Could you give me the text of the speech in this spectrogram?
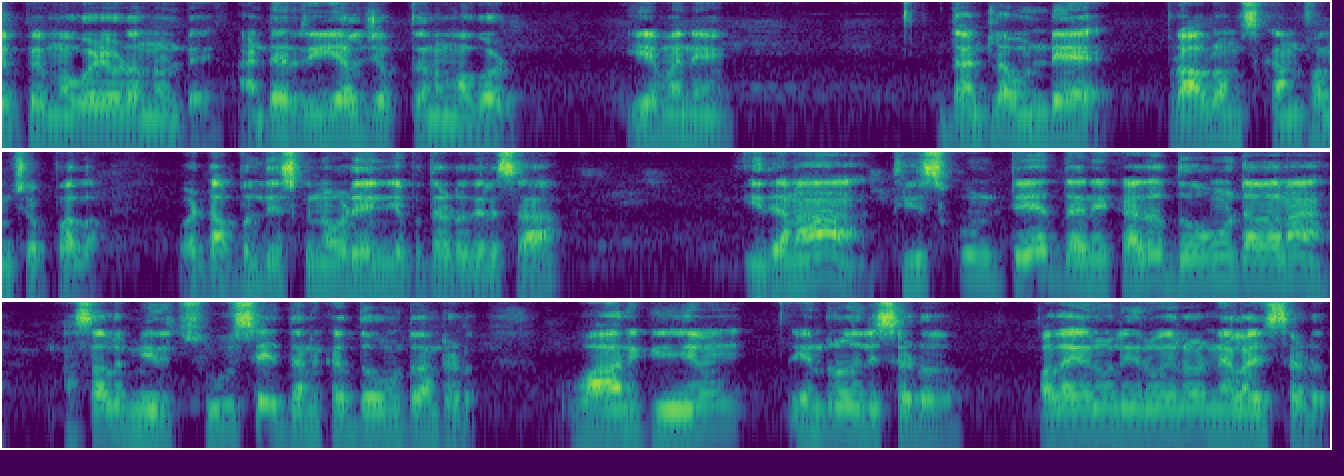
చెప్పే మగవాడు ఎవడన్నా ఉంటే అంటే రియల్ చెప్తాను మగవాడు. ఏమని? దాంట్లో ఉండే ప్రాబ్లమ్స్ కన్ఫర్మ్ చెప్పాలా? వాడు డబ్బులు తీసుకున్నవాడు ఏం చెప్తాడో తెలుసా? ఇదనా? తీసుకుంటే దాని కథ దోవుంటుందనా అసలు మీరు చూసే దాని కథ దోవుంటుంది అంటాడు వానికి ఏమి ఎన్ని రోజులు ఇస్తాడు? పదహైదు రోజులు ఇరవై రోజులు నెల ఇస్తాడు.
